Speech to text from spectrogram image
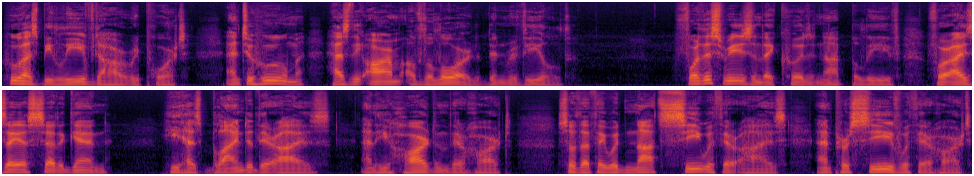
who has believed our report? And to whom has the arm of the Lord been revealed? For this reason they could not believe, for Isaiah said again, He has blinded their eyes, and he hardened their heart, so that they would not see with their eyes, and perceive with their heart,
